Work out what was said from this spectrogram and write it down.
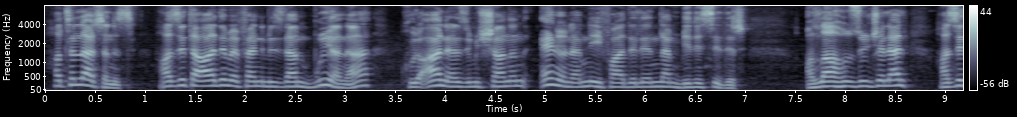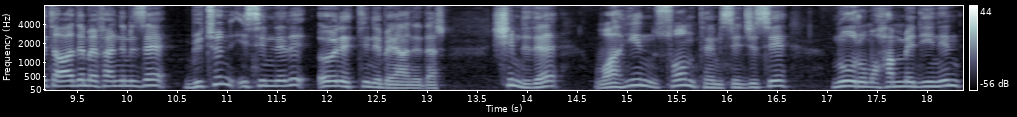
hatırlarsanız Hz. Adem Efendimiz'den bu yana Kur'an-ı Azimüşşan'ın en önemli ifadelerinden birisidir. Allahu Zülcelal Hz. Adem Efendimiz'e bütün isimleri öğrettiğini beyan eder. Şimdi de vahyin son temsilcisi Nuru Muhammedi'nin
